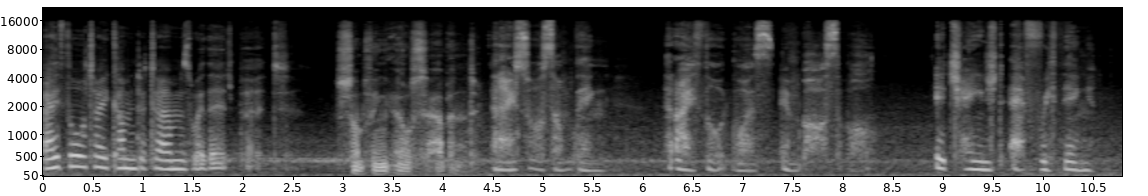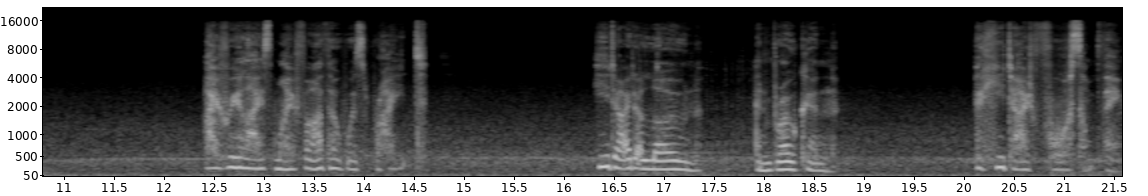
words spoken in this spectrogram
I thought I'd come to terms with it, but... Something else happened. And I saw something that I thought was impossible. It changed everything. I realized my father was right. He died alone and broken. But he died for something.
